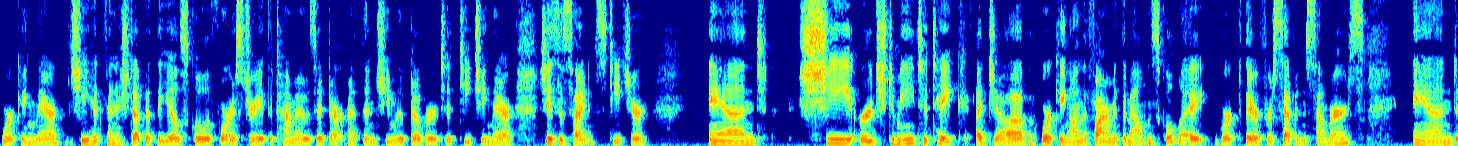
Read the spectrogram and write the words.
working there. She had finished up at the Yale School of Forestry at the time I was at Dartmouth, and she moved over to teaching there. She's a science teacher, and she urged me to take a job working on the farm at the mountain school. I worked there for seven summers. And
